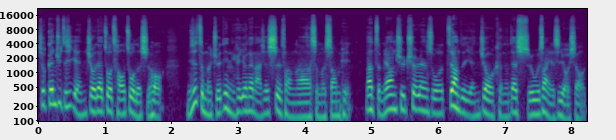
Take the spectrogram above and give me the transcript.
就根据这些研究在做操作的时候，你是怎么决定你可以用在哪些市场啊？什么商品？那怎么样去确认说这样的研究可能在实物上也是有效的？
